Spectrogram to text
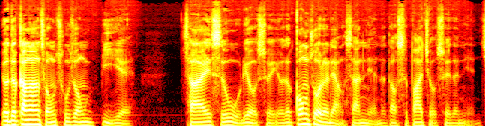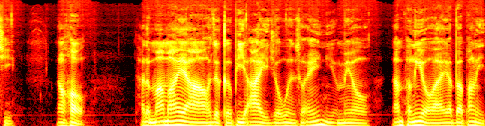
有的刚刚从初中毕业，才十五六岁；有的工作了两三年了，到十八九岁的年纪。然后他的妈妈呀，或者隔壁阿姨就问说：“哎，你有没有男朋友啊？要不要帮你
